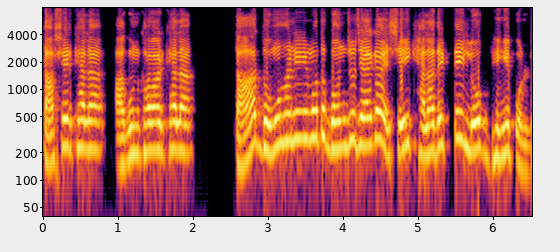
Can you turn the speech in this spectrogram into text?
তাসের খেলা, আগুন খাওয়ার খেলা তা দোমোহানির মতো গঞ্জ জায়গায় সেই খেলা দেখতেই লোক ভেঙে পড়ল।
